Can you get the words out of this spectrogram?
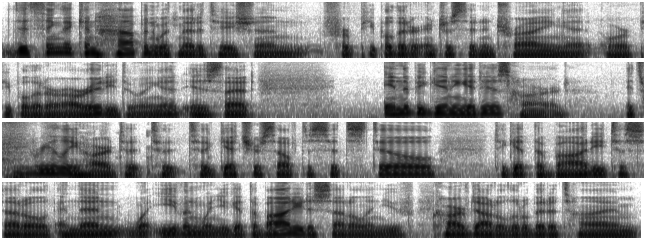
the thing that can happen with meditation for people that are interested in trying it or people that are already doing it is that in the beginning it is hard it's really hard to, to, to get yourself to sit still, to get the body to settle. And then what, even when you get the body to settle and you've carved out a little bit of time,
